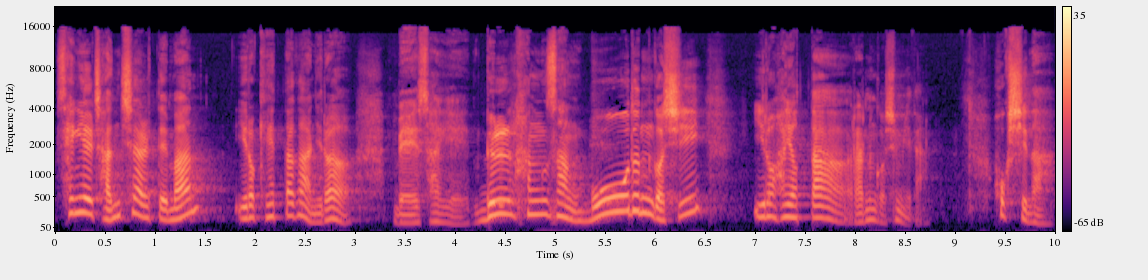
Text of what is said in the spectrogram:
생일 잔치할 때만 이렇게 했다가 아니라 매사에 늘 항상 모든 것이 이러하였다라는 것입니다. 혹시나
